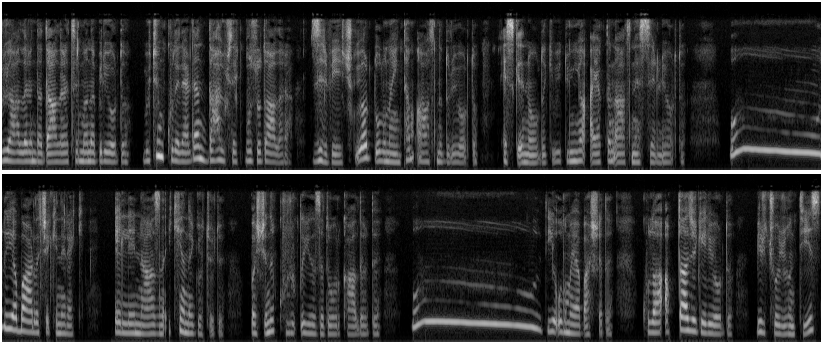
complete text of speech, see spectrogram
Rüyalarında dağlara tırmanabiliyordu. Bütün kulelerden daha yüksek buzlu dağlara. Zirveye çıkıyor, dolunayın tam altında duruyordu. Eskiden olduğu gibi dünya ayaklarının altına seriliyordu. Uuu diye bağırdı çekinerek. Ellerini ağzına iki yana götürdü. Başını kuyruklu yıldıza doğru kaldırdı. Uuu diye ulumaya başladı. Kulağa aptalca geliyordu. Bir çocuğun tiz,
